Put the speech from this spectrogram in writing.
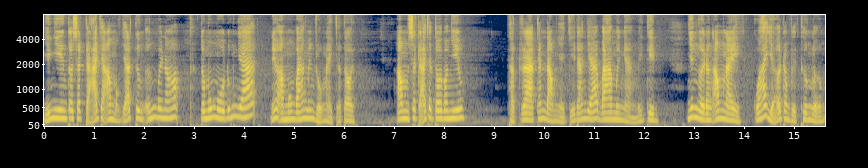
Dĩ nhiên tôi sẽ trả cho ông một giá tương ứng với nó. Tôi muốn mua đúng giá nếu ông muốn bán miếng ruộng này cho tôi. Ông sẽ trả cho tôi bao nhiêu? Thật ra cánh đồng này chỉ đáng giá 30.000 Mỹ Kim. Nhưng người đàn ông này quá dở trong việc thương lượng.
